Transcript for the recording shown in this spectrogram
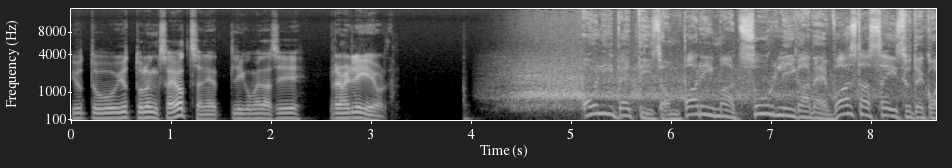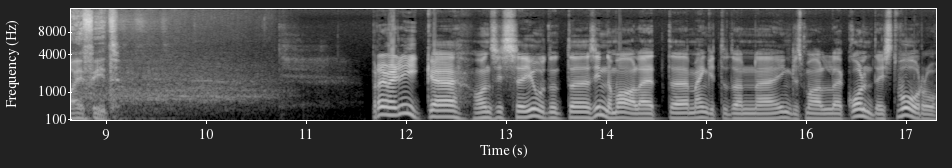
jutu, jutulõng sai otsa, nii et liigume edasi Premier League'i juurde. Olipetis on parimad suurliigade vastasseisude kohvid. Premier League äh, on siis jõudnud äh, sinnamaale, et äh, mängitud on Inglismaal kolmteist vooru,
